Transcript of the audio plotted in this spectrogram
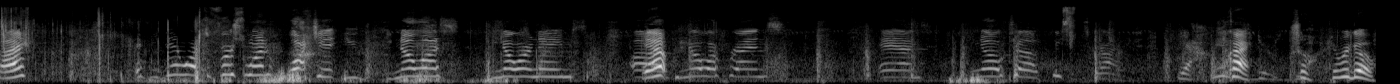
Okay. If you didn't watch the first one, watch it. You you know us, know our names, uh, Yep. know our friends, and know to please subscribe. Yeah. Okay. So here we go.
